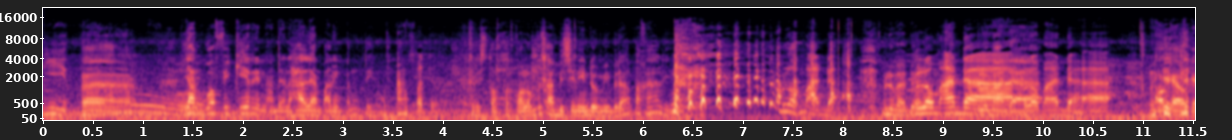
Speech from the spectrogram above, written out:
gitu. Nah, yang gue pikirin adalah hal yang paling penting. apa tuh? Christopher Columbus habisin Indomie berapa kali? Belum ada. Belum ada. Belum ada. Belum ada. Belum ada. Oke, oke,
